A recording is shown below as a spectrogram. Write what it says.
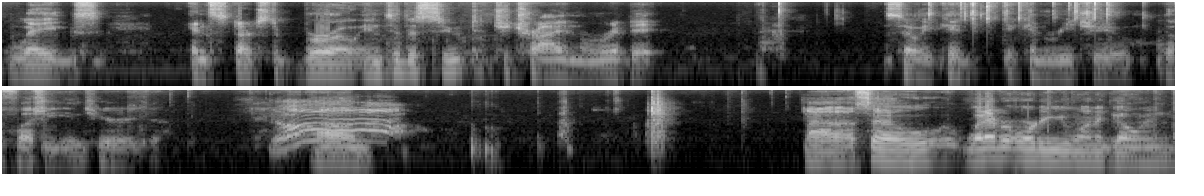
legs and starts to burrow into the suit to try and rip it so it could it can reach you the fleshy interior Ah! uh, so whatever order you want to go in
